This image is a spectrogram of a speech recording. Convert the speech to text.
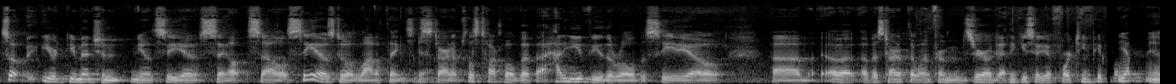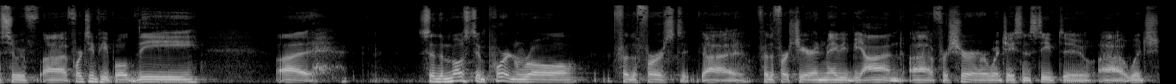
So you, you mentioned you know CEO sell, sells. CEOs do a lot of things in yeah. startups. Let's talk a little bit about how do you view the role of the CEO um, of, of, a startup that went from zero to I think you said you have 14 people. Yep. Yeah, so we've uh, 14 people. The uh, so the most important role for the first uh, for the first year and maybe beyond uh, for sure what Jason and Steve do, uh, which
